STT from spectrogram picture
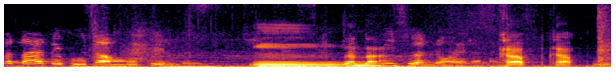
ก็ได้แต่ครูตำบ่เป็นเลยอืมนั่นมัล่ะนมีส่วนหน่อยแล้วล่ะครับครับอืม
